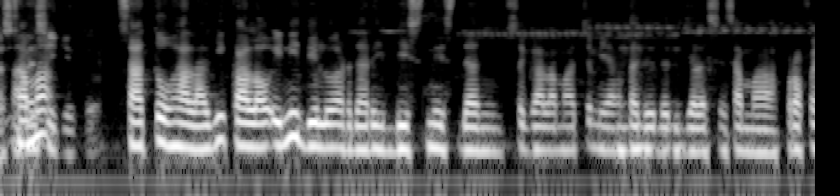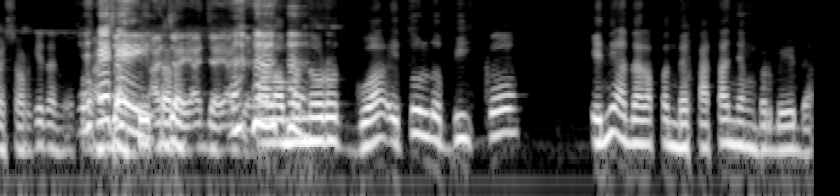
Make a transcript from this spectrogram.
Sama- sih gitu Satu hal lagi kalau ini di luar dari bisnis dan segala macam yang tadi Hmm. udah dijelasin sama profesor kita nih. Anjay Peter. anjay anjay anjay Kalau menurut gua itu lebih ke ini adalah pendekatan yang berbeda.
